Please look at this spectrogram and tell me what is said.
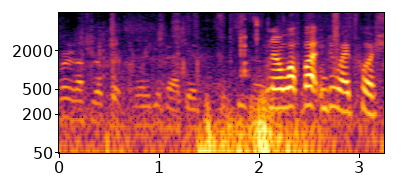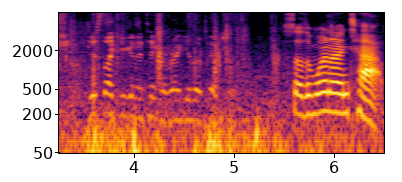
burn it up real quick before you get back in. Now, what button do I push? Just like you're gonna take a regular picture. So the one on top.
